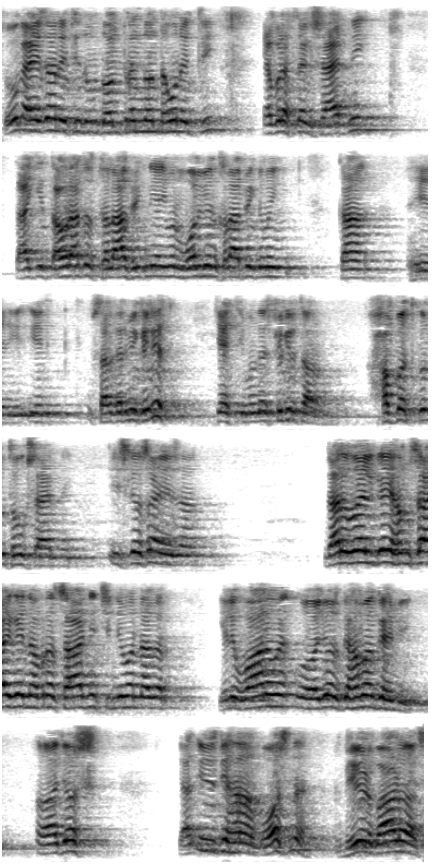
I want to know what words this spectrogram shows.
تو ایزان اتھی تم دون ترن دون تھون اتھی عبرت لگ شاید نہیں، تاکہ تورات خلاف ہیک نہیں مولوین خلاف ہیک نہیں کان سرگرمی کرت کی تمہ گھر فکر تر حبت کر تھوک شاید اس لیے سا ایزان گھر ول گئی ہمسائے گئی نفرت ساڑنی چھ نوان نظر۔ یلی وار آج گہما گہمی آج ازدہام اس نا، بھیڑ باڑ اس۔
